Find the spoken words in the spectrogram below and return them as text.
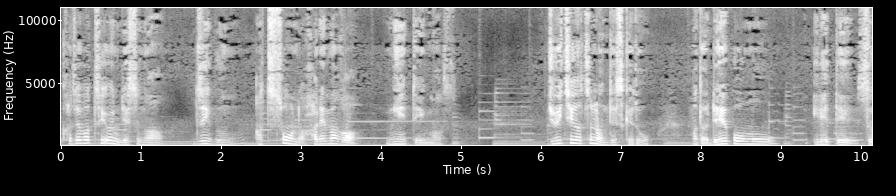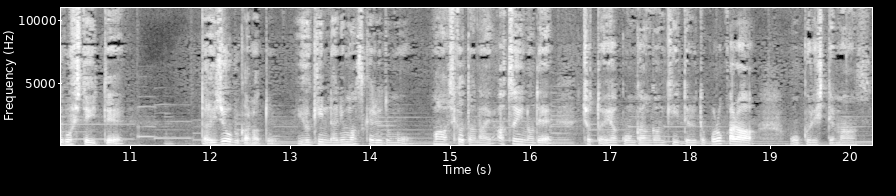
風は強いんですが、随分暑そうな晴れ間が見えています。11月なんですけど、まだ冷房も入れて過ごしていて、大丈夫かなという気になりますけれども、まあ仕方ない。暑いので、ちょっとエアコンガンガン効いてるところからお送りしてます。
